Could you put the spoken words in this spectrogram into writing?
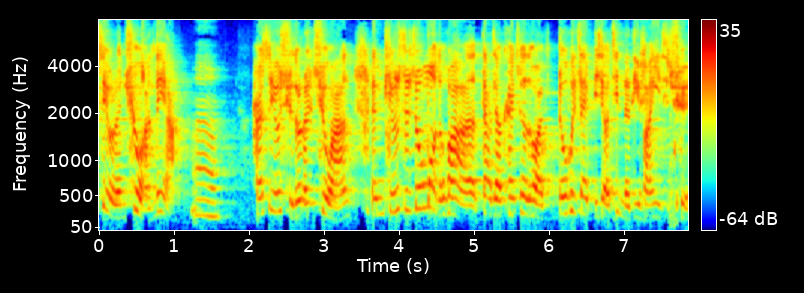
还是有人去玩的呀，嗯，还是有许多人去玩。嗯，平时周末的话，大家开车的话，都会在比较近的地方一起去。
